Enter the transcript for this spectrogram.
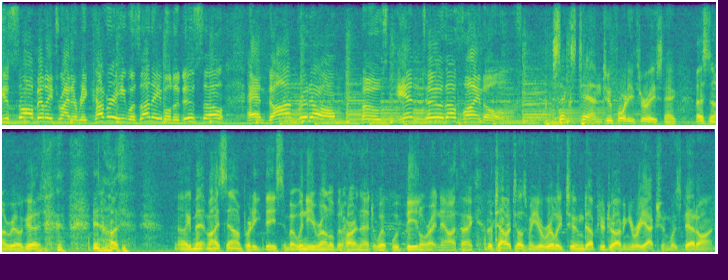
You saw Billy try to recover. He was unable to do so. And Don Prudhomme moves into the finals. 610, 243, Snake. That's not real good. you know, uh, it might sound pretty decent, but we need to run a little bit harder than that to whip with Beadle right now, I think. The tower tells me you're really tuned up. Your driving, your reaction was dead on.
